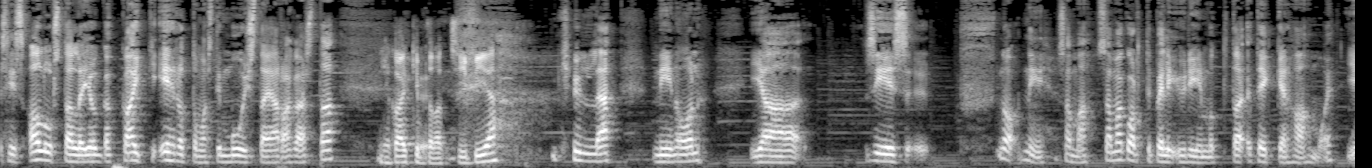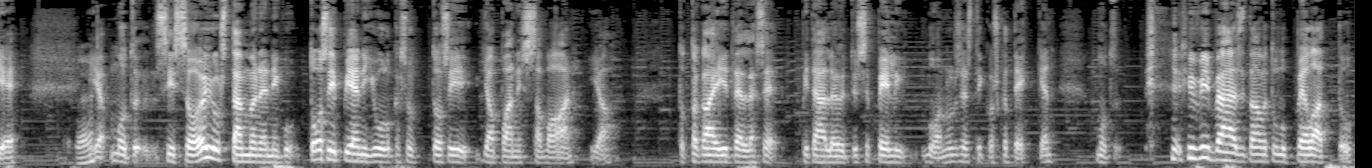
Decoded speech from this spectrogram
siis alustalle, jonka kaikki ehdottomasti muistaa ja rakastaa. Ja kaikki pitää olla chipiä. Kyllä, niin on. Ja siis no niin, sama, sama korttipeli ydin, mutta Tekken hahmoja, jee. Yeah. Okay. Ja, mutta siis se on just tämmönen niin tosi pieni julkaisu, tosi Japanissa vaan, ja totta kai itselle se pitää löytyä se peli luonnollisesti, koska Tekken, mutta hyvin vähän sitä on tullut pelattua.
